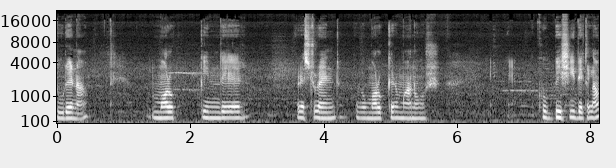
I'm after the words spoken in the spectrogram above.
দূরে না। মরক্কিনদের রেস্টুরেন্ট এবং মরক্কের মানুষ খুব বেশি দেখলাম।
